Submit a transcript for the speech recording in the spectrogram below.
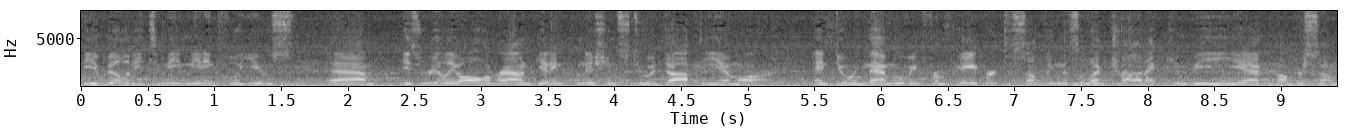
the ability to meet meaningful use um, is really all around getting clinicians to adopt EMR. And doing that, moving from paper to something that's electronic, can be cumbersome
